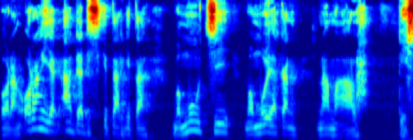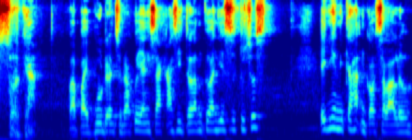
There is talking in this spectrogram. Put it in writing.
orang-orang yang ada di sekitar kita memuji, memuliakan nama Allah di surga. Bapak, Ibu, dan Saudaraku yang saya kasih dalam Tuhan Yesus Kristus, inginkah engkau selalu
